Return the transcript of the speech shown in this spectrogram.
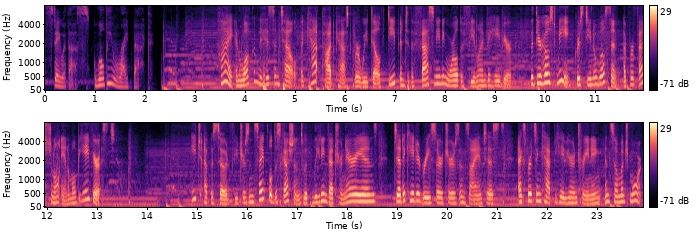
Stay with us. We'll be right back. Hi, and welcome to Hiss and Tell, a cat podcast where we delve deep into the fascinating world of feline behavior with your host, me, Christina Wilson, a professional animal behaviorist. Each episode features insightful discussions with leading veterinarians, dedicated researchers and scientists, experts in cat behavior and training, and so much more.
